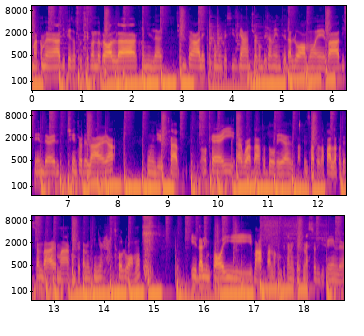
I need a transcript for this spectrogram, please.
ma come ha difeso sul secondo gol con il centrale che comunque si sgancia completamente dall'uomo e va a difendere il centro dell'area. Quindi, cioè, ok, ha guardato dove ha pensato la palla potesse andare, ma ha completamente ignorato l'uomo. E da lì in poi basta, hanno completamente smesso di difendere.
